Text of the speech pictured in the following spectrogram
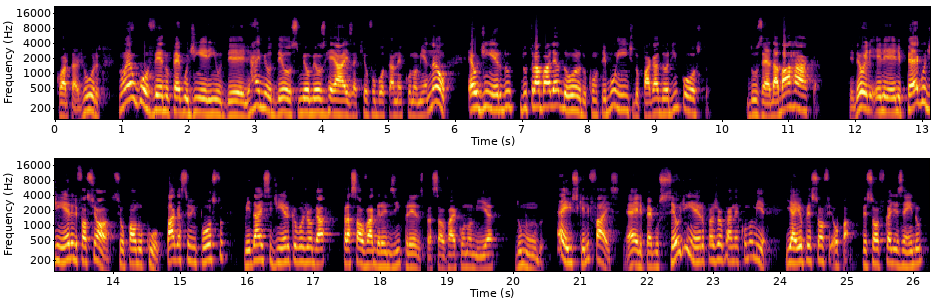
corta juros, não é o governo pega o dinheirinho dele, ai meu Deus, meu, meus reais aqui eu vou botar na economia. Não, é o dinheiro do, do trabalhador, do contribuinte, do pagador de imposto, do Zé da barraca. Entendeu? Ele, ele, ele pega o dinheiro, ele fala assim, ó, seu pau no cu, paga seu imposto, me dá esse dinheiro que eu vou jogar para salvar grandes empresas, para salvar a economia do mundo. É isso que ele faz. Né? Ele pega o seu dinheiro para jogar na economia. E aí o pessoal, opa, o pessoal fica dizendo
